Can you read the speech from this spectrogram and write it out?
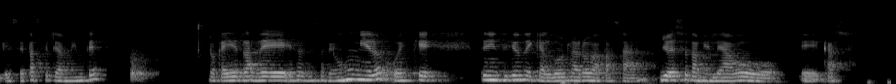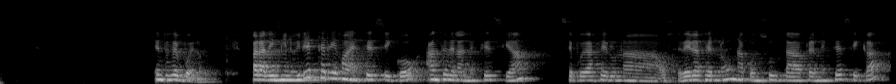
que sepa si realmente lo que hay detrás de esa sensación es un miedo o es que tiene intuición de que algo raro va a pasar. Yo eso también le hago eh, caso. Entonces, bueno, para disminuir este riesgo anestésico, antes de la anestesia, se puede hacer una, o se debe hacer ¿no? una consulta preanestésica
